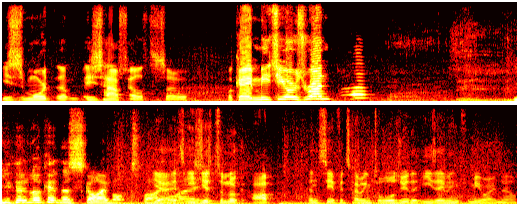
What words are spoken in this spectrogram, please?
He's more. Um, he's half health, so. Okay, meteors, run. You can look in the skybox, by yeah, the it's way. easiest to look up and see if it's coming towards you. That he's aiming for me right now.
